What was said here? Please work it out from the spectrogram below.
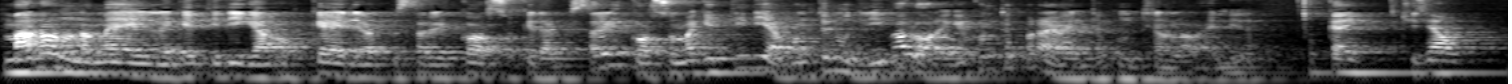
ma non una mail che ti dica ok devi acquistare il corso, ok devi acquistare il corso, ma che ti dia contenuti di valore che contemporaneamente puntino alla vendita. Ok? Ci siamo?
